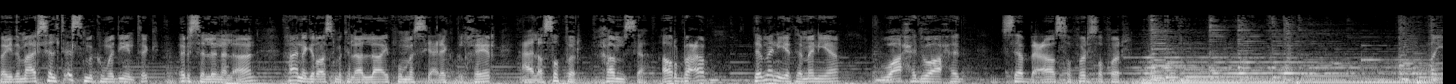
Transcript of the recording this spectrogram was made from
فإذا ما أرسلت اسمك ومدينتك ارسل لنا الآن. خلينا نقرأ اسمك الآن live ومسي عليك بالخير على صفر خمسة أربعة ثمانية ثمانية واحد واحد سبعة صفر صفر. طيب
